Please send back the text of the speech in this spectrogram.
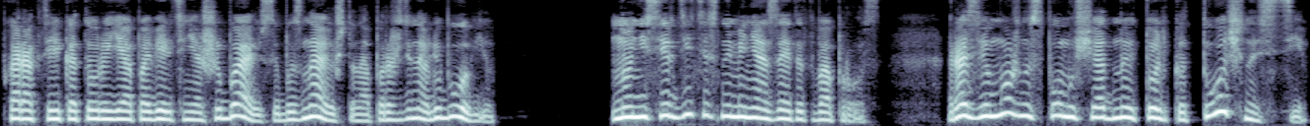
в характере которой я, поверьте, не ошибаюсь, ибо знаю, что она порождена любовью. Но не сердитесь на меня за этот вопрос. Разве можно с помощью одной только точности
